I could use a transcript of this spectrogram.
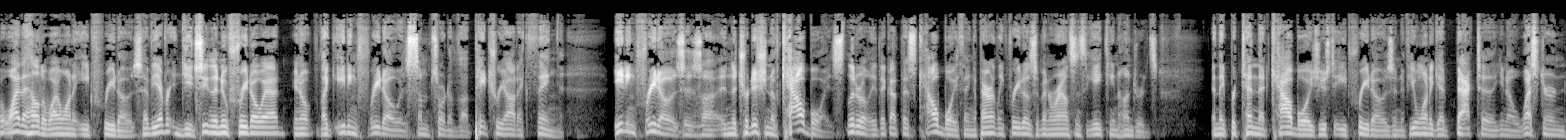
But why the hell do I want to eat Fritos? Have you ever? You see the new Frito ad? You know, like eating Frito is some sort of a patriotic thing. Eating Fritos is uh, in the tradition of cowboys. Literally, they got this cowboy thing. Apparently, Fritos have been around since the 1800s and they pretend that cowboys used to eat Fritos. And if you want to get back to you know Western,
